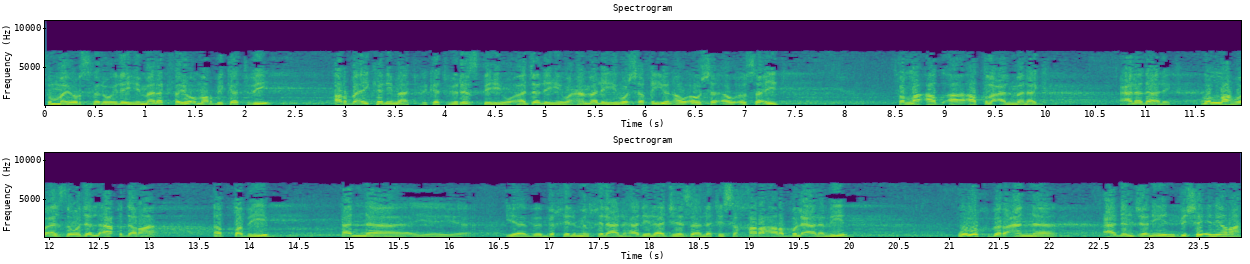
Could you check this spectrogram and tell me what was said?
ثم يرسل إليه ملك فيؤمر بكتب أربع كلمات بكتب رزقه وأجله وعمله وشقي أو, أو سعيد. فالله أطلع الملك على ذلك. والله عز وجل أقدر الطبيب أن من خلال هذه الأجهزة التي سخرها رب العالمين ويخبر عن عن الجنين بشيء يراه.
